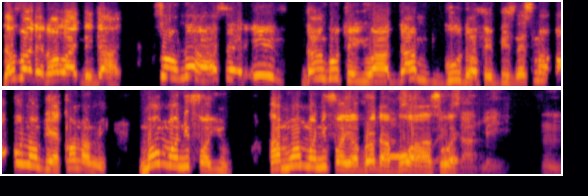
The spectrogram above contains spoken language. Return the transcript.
That's why they don't like the guy. So now I said, if Dangote, you are damn good of a businessman, open up the economy. More money for you and more money for your brother Boa as well. Exactly. Hmm.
